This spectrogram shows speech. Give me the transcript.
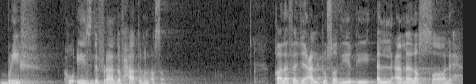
brief who is the friend of Hatim al-Asad قال فجعلت صديقي العمل الصالح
